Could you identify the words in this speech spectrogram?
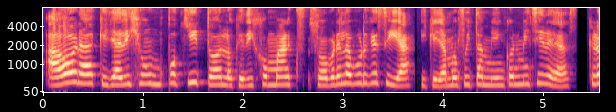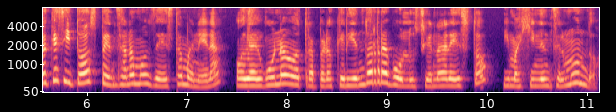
Ahora que ya dije un poquito lo que dijo Marx sobre la burguesía y que ya me fui también con mis ideas, creo que si todos pensáramos de esta manera o de alguna otra, pero queriendo revolucionar esto, imagínense el mundo.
